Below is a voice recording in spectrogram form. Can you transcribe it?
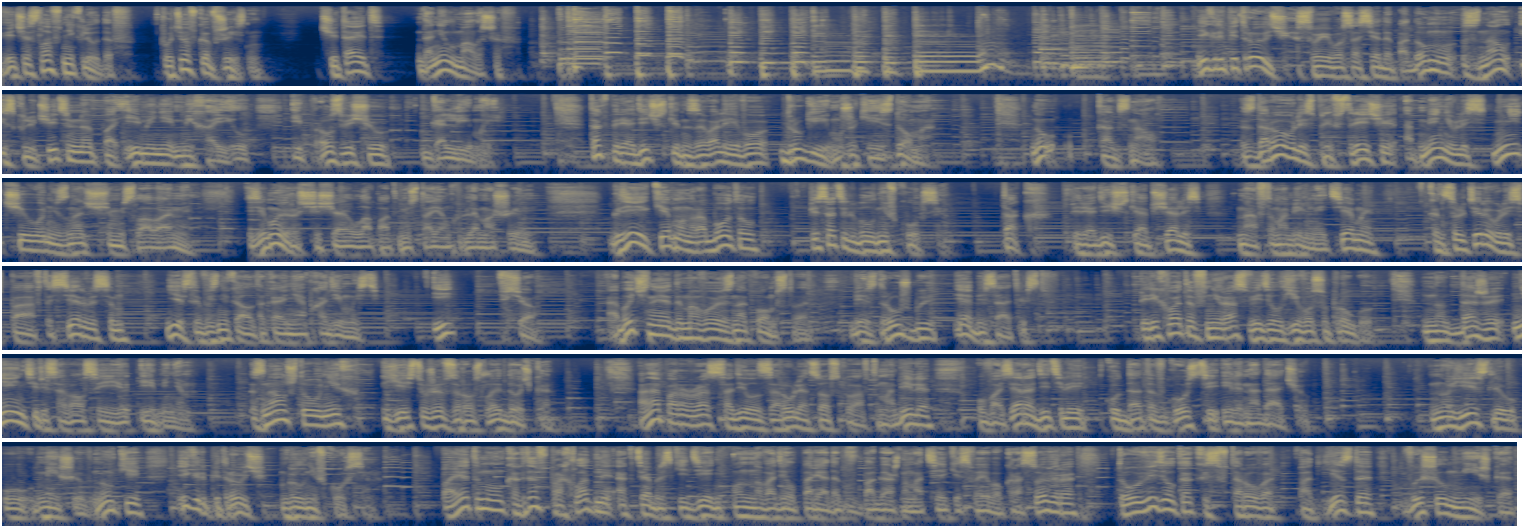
Вячеслав Неклюдов. Путевка в жизнь. Читает Данил Малышев. Игорь Петрович своего соседа по дому знал исключительно по имени Михаил и прозвищу Галимый. Так периодически называли его другие мужики из дома. Ну, как знал. Здоровались при встрече, обменивались ничего не значащими словами. Зимой расчищал лопатами стоянку для машин. Где и кем он работал, писатель был не в курсе. Так, периодически общались на автомобильные темы, консультировались по автосервисам, если возникала такая необходимость. И все. Обычное домовое знакомство, без дружбы и обязательств. Перехватов не раз видел его супругу, но даже не интересовался ее именем. Знал, что у них есть уже взрослая дочка. Она пару раз садилась за руль отцовского автомобиля, увозя родителей куда-то в гости или на дачу. Но если у Миши внуки, Игорь Петрович был не в курсе. Поэтому, когда в прохладный октябрьский день он наводил порядок в багажном отсеке своего кроссовера, то увидел, как из второго подъезда вышел Мишка,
